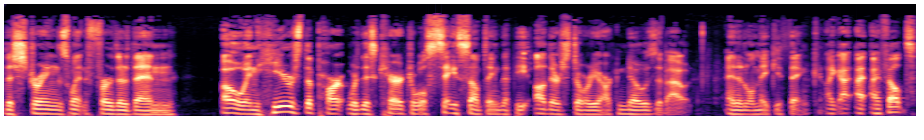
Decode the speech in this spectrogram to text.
the strings went further than oh and here's the part where this character will say something that the other story arc knows about and it'll make you think like i, I felt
